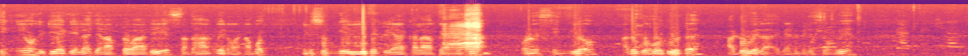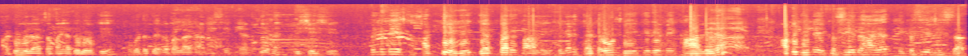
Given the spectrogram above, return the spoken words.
සිංහයෝ හිටියා කියලා ජනප්‍රවාදයේ සඳහන් වෙනවා. නමුත් මිනිසුන්ගේ විවිධ ක්‍රියාකලාපයන් නිසා ඔන්න සිංහයෝ අද බොහෝ දුරට අඩු වෙලා. ඒ කියන්නේ මිනිසුන්ගේ අඩු වෙලා තමයි අද ලෝකේ ඔබට දැක බලා ගන්න සිංහයන් කියන විශේෂය. මෙන්න මේ කට්ටියගේ ගැබ්බර කාලය. ඒ කියන්නේ පැටවුන් දී කිරීමේ කාලය අපි දින 110ත් 120ත්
